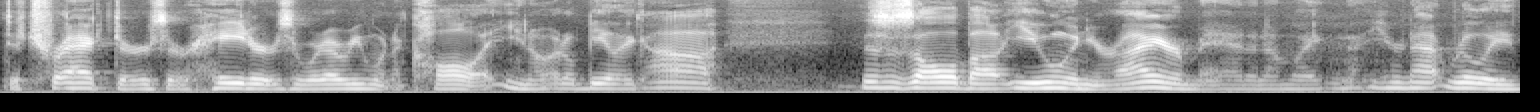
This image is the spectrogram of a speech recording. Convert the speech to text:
detractors or haters or whatever you want to call it, you know, it'll be like, ah, this is all about you and your Iron Man. And I'm like, you're not really,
